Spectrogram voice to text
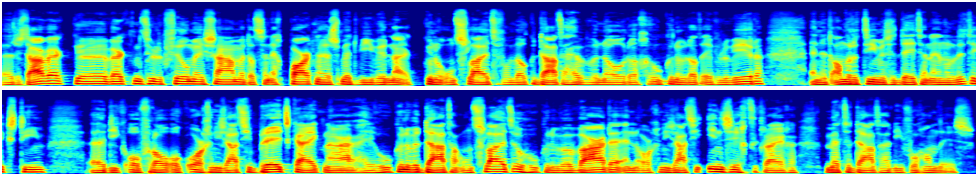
Uh, dus daar werk, uh, werk ik natuurlijk veel mee samen. Dat zijn echt partners met wie we nou, kunnen ontsluiten van welke data hebben we nodig, hoe kunnen we dat evalueren. En het andere team is het Data and Analytics team, uh, die overal ook organisatiebreed kijkt naar hey, hoe kunnen we data ontsluiten, hoe kunnen we waarde en organisatie inzichten krijgen met de data die voorhanden is.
